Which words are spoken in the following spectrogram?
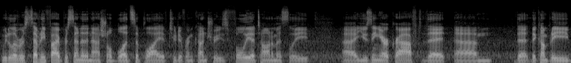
We deliver 75% of the national blood supply of two different countries fully autonomously uh, using aircraft that um, the, the company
